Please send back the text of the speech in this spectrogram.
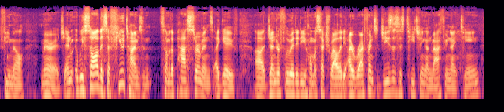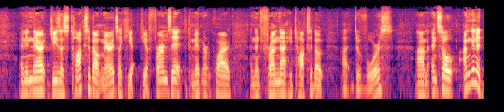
female marriage. And we saw this a few times in some of the past sermons I gave uh, gender fluidity, homosexuality. I referenced Jesus' teaching on Matthew 19. And in there, Jesus talks about marriage, like he, he affirms it, the commitment required. And then from that, he talks about uh, divorce. Um, and so I'm going to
